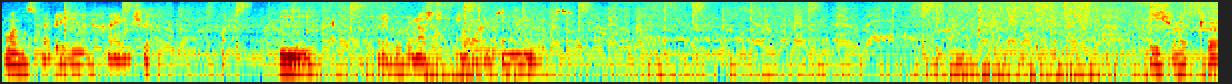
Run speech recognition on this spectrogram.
One second Three, behind. you. one. Mm. Yeah, we're No, gonna start. no worries. Mm. Disruptor.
